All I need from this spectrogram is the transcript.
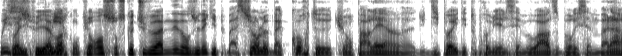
Oui, Tu vois, c'est il peut y Oui, avoir concurrence sur ce que tu veux amener dans une équipe. Bah, sur le bac court, euh, tu en parlais, hein, du Deepoy des tout premiers LCM Awards, Boris Mbala.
